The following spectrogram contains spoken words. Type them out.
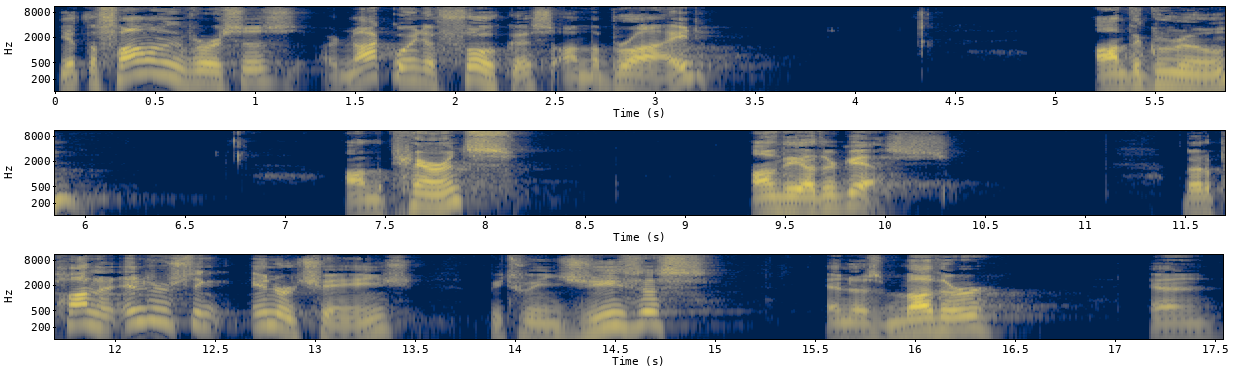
Yet the following verses are not going to focus on the bride, on the groom, on the parents, on the other guests, but upon an interesting interchange between Jesus and his mother and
